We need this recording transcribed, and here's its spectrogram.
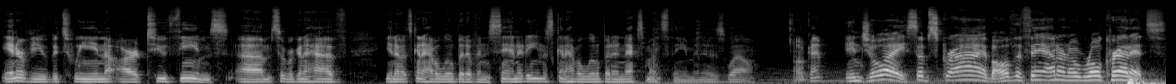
interview between our two themes. Um so we're gonna have you know it's gonna have a little bit of insanity and it's gonna have a little bit of next month's theme in it as well. Okay. enjoy subscribe all the thing i don't know roll credits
